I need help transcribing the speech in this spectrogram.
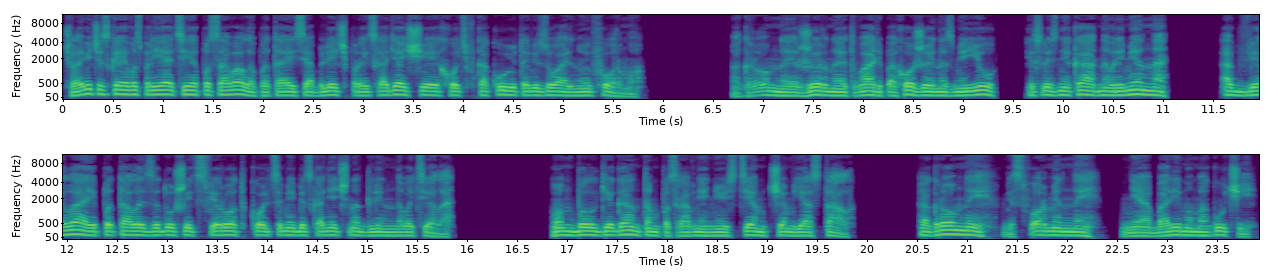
Человеческое восприятие пасовало, пытаясь облечь происходящее хоть в какую-то визуальную форму. Огромная жирная тварь, похожая на змею и слизняка одновременно, обвела и пыталась задушить сферот кольцами бесконечно длинного тела. Он был гигантом по сравнению с тем, чем я стал. Огромный, бесформенный, необоримо могучий.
